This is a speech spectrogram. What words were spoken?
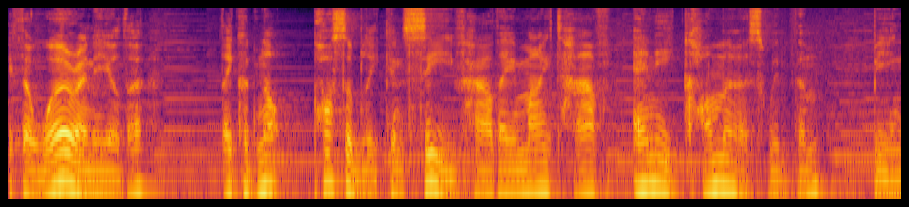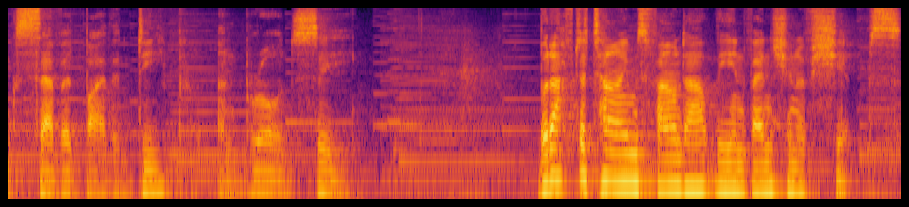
if there were any other, they could not possibly conceive how they might have any commerce with them, being severed by the deep and broad sea. But after times found out the invention of ships,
